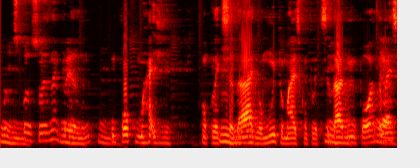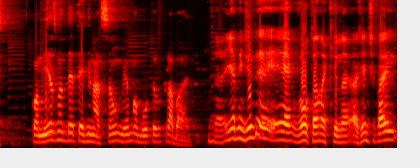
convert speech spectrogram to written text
Uhum. as posições na empresa. Uhum. né? Uhum. Um pouco mais de complexidade, ou muito mais complexidade, Uhum. não importa, É. mas com a mesma determinação, mesmo amor pelo trabalho. É, e à medida, é, voltando aqui, né, a gente vai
